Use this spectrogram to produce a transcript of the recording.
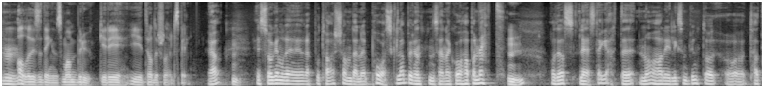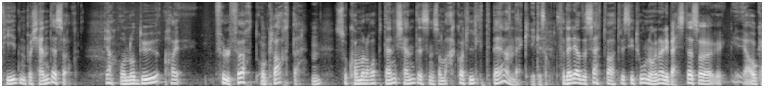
Alle disse tingene som man bruker i, i tradisjonelle spill. Ja. Jeg så en re reportasje om denne påskelabyrinten som NRK har på nett. Og der leste jeg at eh, nå har de liksom begynt å, å ta tiden på kjendiser. Ja. Og når du har fullført og klart det, så kommer det opp den kjendisen som er akkurat litt bedre enn deg. Ikke sant. For det de hadde sett var at hvis de tok noen av de beste, så ja, ok,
